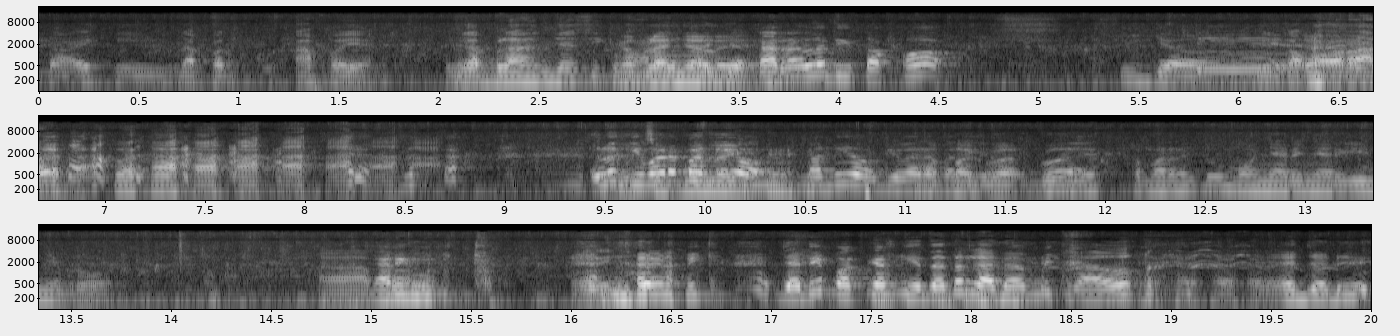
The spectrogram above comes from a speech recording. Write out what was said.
Pak Eki? Dapat apa ya? Enggak belanja sih Nggak kemarin. belanja. Aja. ya? Karena lu di toko hijau. di toko orang. Lu gimana Pak Dio? Pak Dio gimana Pak Dio? gua gua Iya. kemarin tuh mau nyari nyari ini bro Eh, Nyari mic. Nyari mic. Jadi podcast kita tuh nggak ada mic tau. ya jadi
